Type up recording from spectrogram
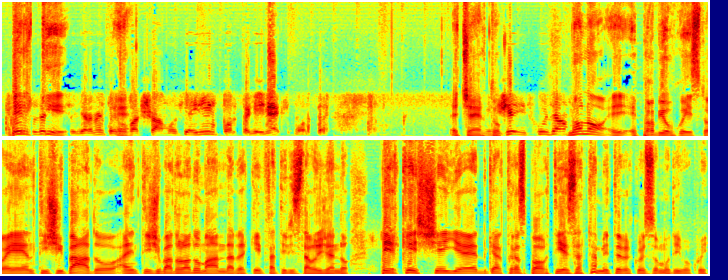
Perché? Chiaramente eh. lo facciamo sia in import che in export. Eh certo. Dicevi, scusa? No, no, è, è, proprio questo, hai anticipato, hai anticipato la domanda perché infatti ti stavo dicendo perché scegliere Edgar Trasporti esattamente per questo motivo qui.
